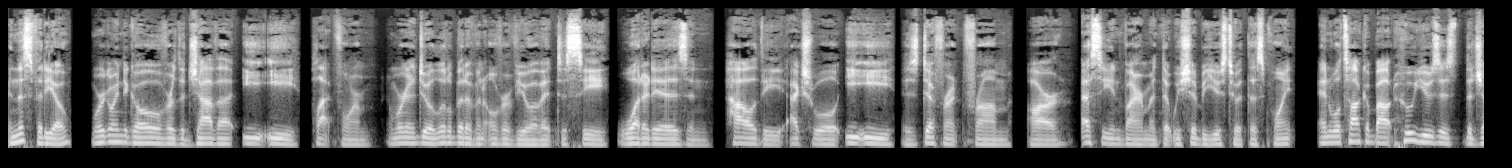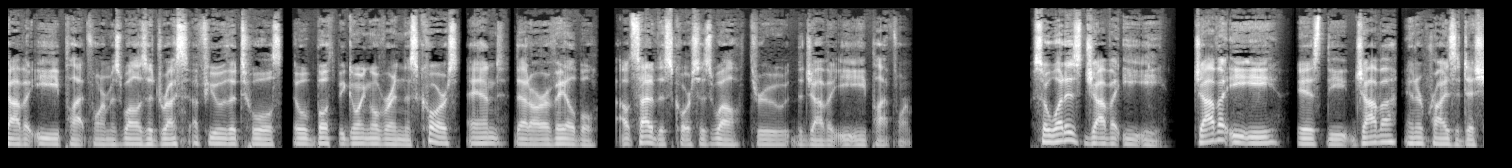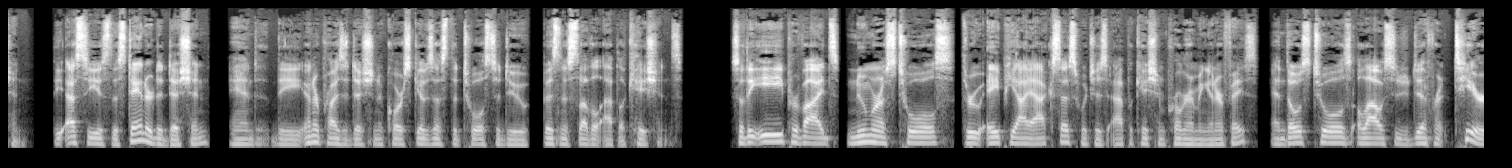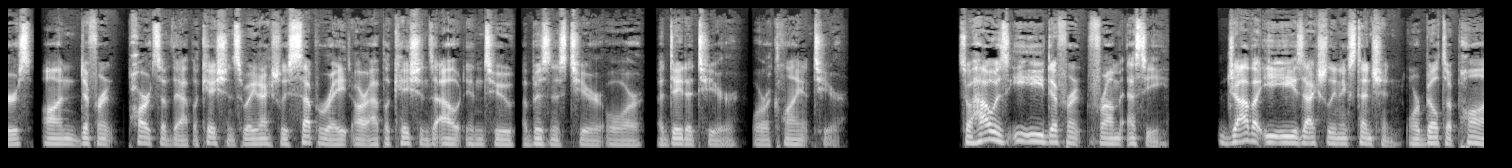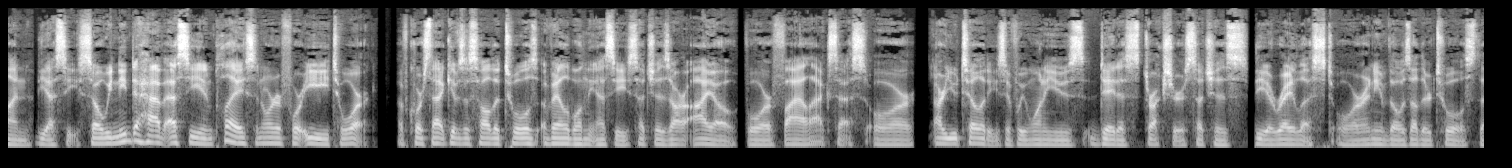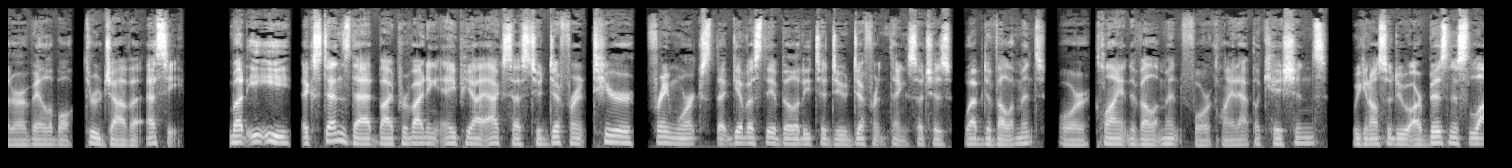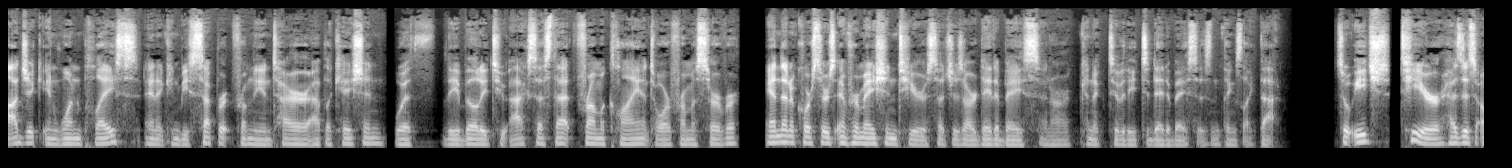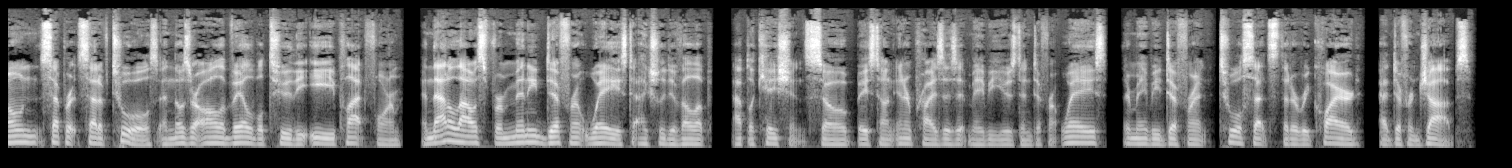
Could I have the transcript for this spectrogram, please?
In this video, we're going to go over the Java EE platform and we're going to do a little bit of an overview of it to see what it is and how the actual EE is different from our SE environment that we should be used to at this point. And we'll talk about who uses the Java EE platform as well as address a few of the tools that we'll both be going over in this course and that are available outside of this course as well through the Java EE platform. So, what is Java EE? Java EE is the Java Enterprise Edition. The SE is the standard edition, and the Enterprise Edition, of course, gives us the tools to do business level applications. So the EE provides numerous tools through API access, which is application programming interface. And those tools allow us to do different tiers on different parts of the application. So we can actually separate our applications out into a business tier or a data tier or a client tier. So how is EE different from SE? Java EE is actually an extension or built upon the SE. So we need to have SE in place in order for EE to work. Of course, that gives us all the tools available in the SE, such as our IO for file access or our utilities if we want to use data structures such as the array list or any of those other tools that are available through Java SE. But EE extends that by providing API access to different tier frameworks that give us the ability to do different things, such as web development or client development for client applications. We can also do our business logic in one place, and it can be separate from the entire application with the ability to access that from a client or from a server. And then, of course, there's information tiers, such as our database and our connectivity to databases and things like that. So each tier has its own separate set of tools, and those are all available to the EE platform. And that allows for many different ways to actually develop applications. So, based on enterprises, it may be used in different ways. There may be different tool sets that are required at different jobs.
